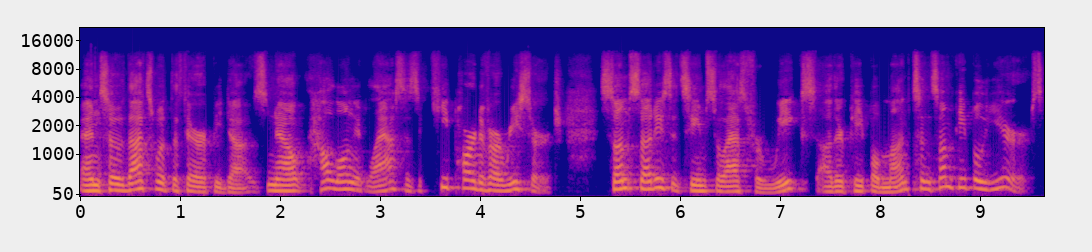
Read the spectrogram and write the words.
And so that's what the therapy does. Now, how long it lasts is a key part of our research. Some studies, it seems to last for weeks, other people months, and some people years.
